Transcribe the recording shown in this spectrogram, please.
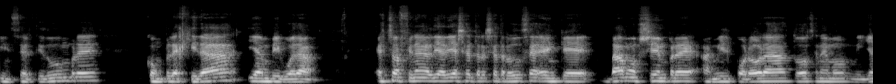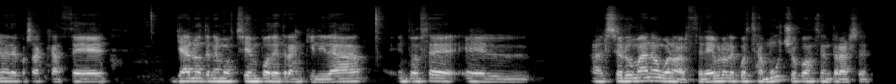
incertidumbre, complejidad y ambigüedad. Esto al final del día a día se, traduce en que vamos siempre a mil por hora, todos tenemos millones de cosas que hacer, ya no tenemos tiempo de tranquilidad. Entonces, al ser humano, bueno, al cerebro le cuesta mucho concentrarse.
